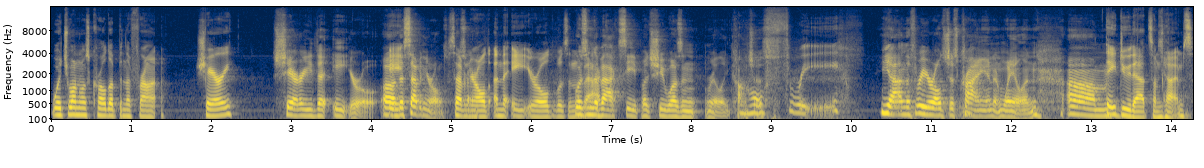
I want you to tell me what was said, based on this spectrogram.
Which one was curled up in the front? Sherry, Sherry, the eight-year-old, uh, the seven-year-old, seven year old, and the eight year old was in the was back. in the back seat, but she wasn't really Oh, conscious. three. Yeah, and the three-year-old's just crying and wailing. They do that sometimes.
